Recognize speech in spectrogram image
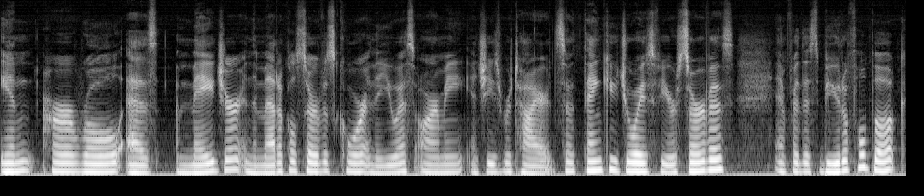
in her role as a major in the Medical Service Corps in the U.S. Army, and she's retired. So thank you, Joyce, for your service and for this beautiful book.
